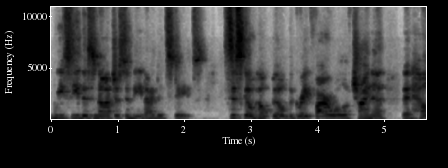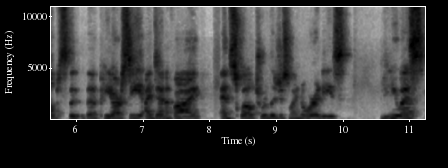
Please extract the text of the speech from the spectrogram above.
We see this not just in the United States. Cisco helped build the Great Firewall of China that helps the, the PRC identify and squelch religious minorities the U.S.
